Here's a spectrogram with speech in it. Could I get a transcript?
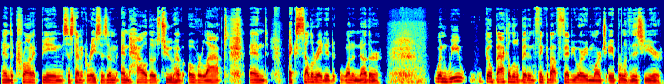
and the chronic being systemic racism and how those two have overlapped and accelerated one another. When we go back a little bit and think about February, March, April of this year,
